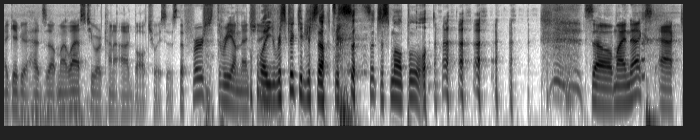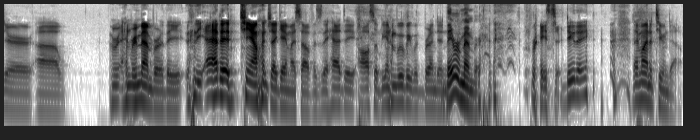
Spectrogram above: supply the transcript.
I gave you a heads up. My last two are kind of oddball choices. The first three I'm mentioning. Well, you restricted yourself to su- such a small pool. so my next actor, uh, and remember the the added challenge I gave myself is they had to also be in a movie with Brendan They remember. Fraser. Do they? they might have tuned out.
